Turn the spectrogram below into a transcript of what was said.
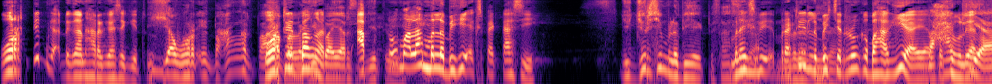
Worth it nggak dengan harga segitu? Iya, worth it banget, Pak. Worth it Apalagi banget. bayar segitu. Atau malah melebihi ekspektasi? Jujur sih melebihi ekspektasi. Melebihi- Pak. berarti Melebihi lebih cenderung ke bahagia ya. Betul lihat. bahagia.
